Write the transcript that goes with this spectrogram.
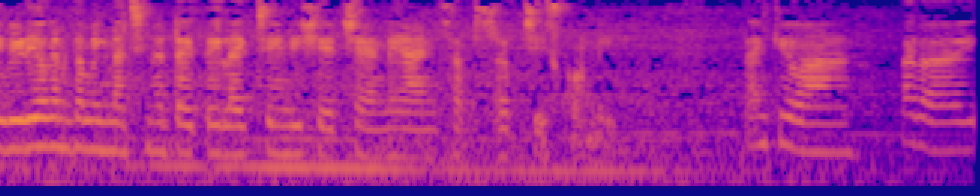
ఈ వీడియో కనుక మీకు నచ్చినట్టయితే లైక్ చేయండి షేర్ చేయండి అండ్ సబ్స్క్రైబ్ చేసుకోండి. Thank you all. Bye bye.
